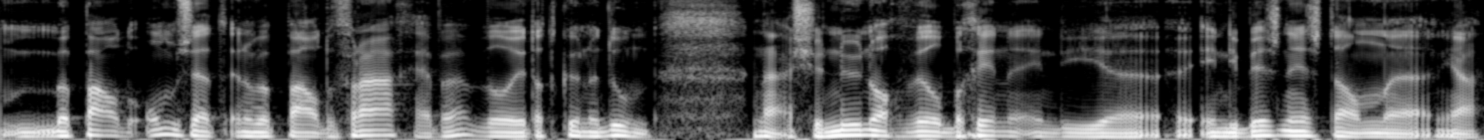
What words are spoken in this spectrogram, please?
een bepaalde omzet en een bepaalde vraag hebben. Wil je dat kunnen doen? Nou, als je nu nog wil beginnen in die, eh, in die business, dan, eh, ja,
